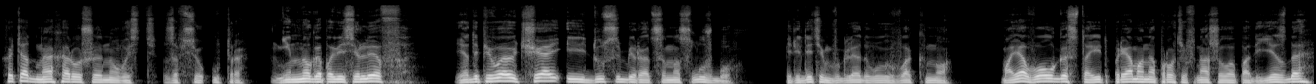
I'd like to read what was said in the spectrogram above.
Хоть одна хорошая новость за все утро. Немного повеселев, я допиваю чай и иду собираться на службу. Перед этим выглядываю в окно. Моя «Волга» стоит прямо напротив нашего подъезда.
